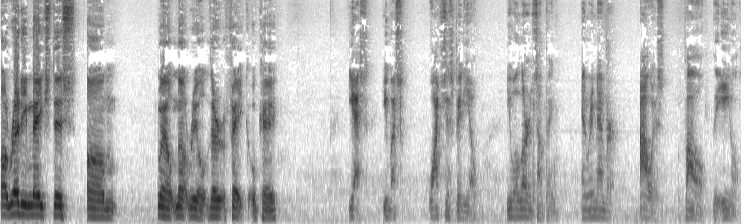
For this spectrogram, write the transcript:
already makes this, um, well, not real. They're fake, okay? Yes, you must watch this video. You will learn something. And remember, always follow the eagle.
